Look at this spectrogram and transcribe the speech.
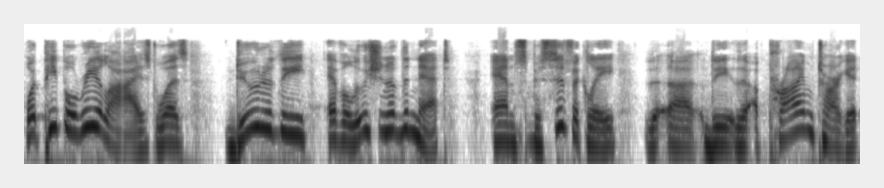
what people realized was due to the evolution of the net, and specifically the uh, the, the a prime target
